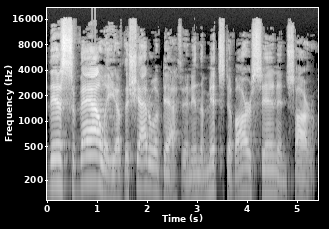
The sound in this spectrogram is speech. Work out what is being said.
this valley of the shadow of death and in the midst of our sin and sorrow.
